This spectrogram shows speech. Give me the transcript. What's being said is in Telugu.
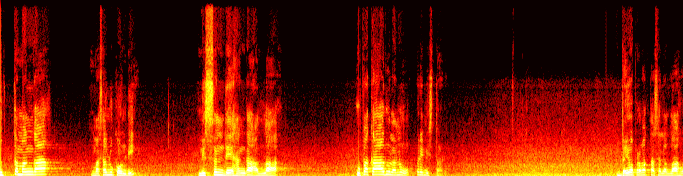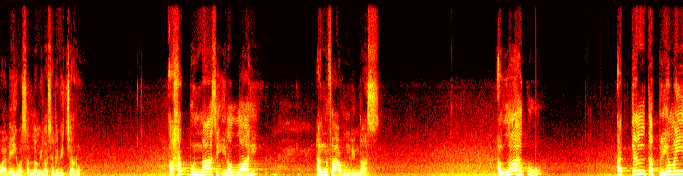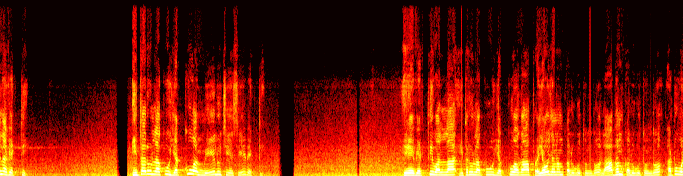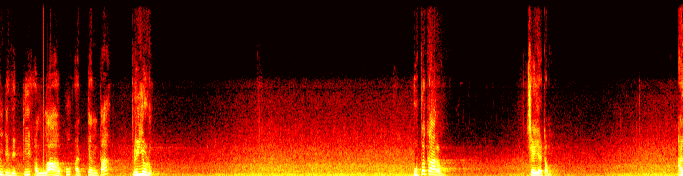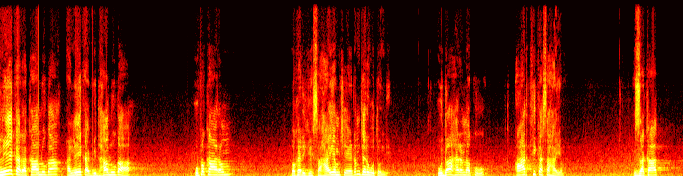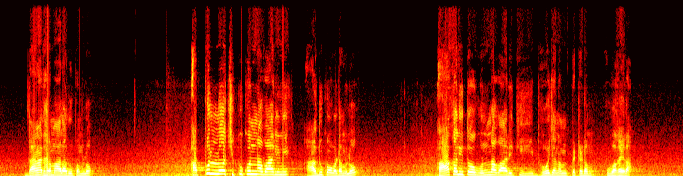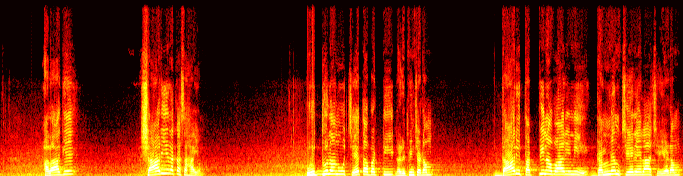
ఉత్తమంగా మసలుకోండి నిస్సందేహంగా అల్లా ఉపకారులను ప్రేమిస్తాడు. దైవ ప్రవక్త సల్లల్లాహు అలైహి వసల్లం ఇలా సెలవిచ్చారు. అహబ్బున్నాసి ఇలల్లాహి అన్ఫాహుం లిన్నాస్ అల్లాహకు అత్యంత ప్రియమైన వ్యక్తి ఇతరులకు ఎక్కువ మేలు చేసే వ్యక్తి ఏ వ్యక్తి వల్ల ఇతరులకు ఎక్కువగా ప్రయోజనం కలుగుతుందో లాభం కలుగుతుందో అటువంటి వ్యక్తి అల్లాహకు అత్యంత ప్రియుడు ఉపకారం చేయటం. అనేక రకాలుగా అనేక విధాలుగా ఉపకారం ఒకరికి సహాయం చేయడం జరుగుతుంది. ఉదాహరణకు ఆర్థిక సహాయం. జకాత్ దాన ధర్మాల రూపంలో అప్పుల్లో చిక్కుకున్న వారిని ఆదుకోవడంలో ఆకలితో ఉన్నవారికి భోజనం పెట్టడం వగైరా. అలాగే శారీరక సహాయం. వృద్ధులను చేతబట్టి నడిపించడం దారి తప్పిన వారిని గమ్యం చేరేలా చేయడం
